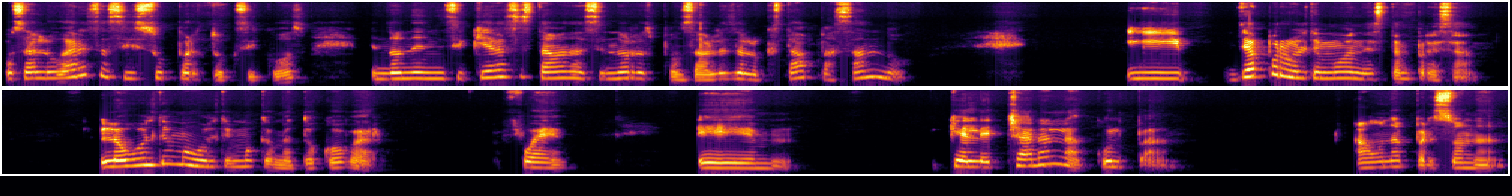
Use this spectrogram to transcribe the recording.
O sea, lugares así súper tóxicos en donde ni siquiera se estaban haciendo responsables de lo que estaba pasando. Y ya por último en esta empresa, lo último, último que me tocó ver fue em, que le echaran la culpa a una persona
